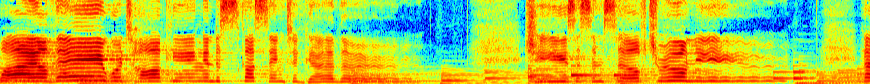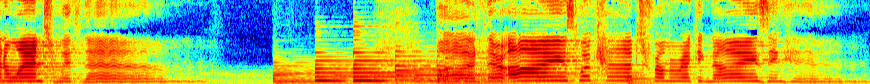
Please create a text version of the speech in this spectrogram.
While they were talking and discussing together, Jesus himself drew near and went with them. But their eyes were kept from recognizing him.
